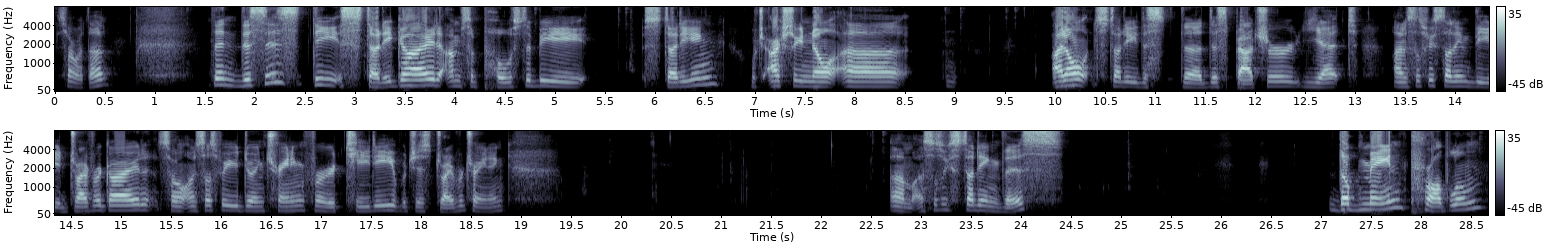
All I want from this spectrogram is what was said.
Sorry about that. Then this is the study guide I'm supposed to be studying, which actually no, uh, I don't study this the dispatcher yet. I'm supposed to be studying the driver guide, so I'm supposed to be doing training for TD, which is driver training. Um, I'm supposed to be studying this. The main problem,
